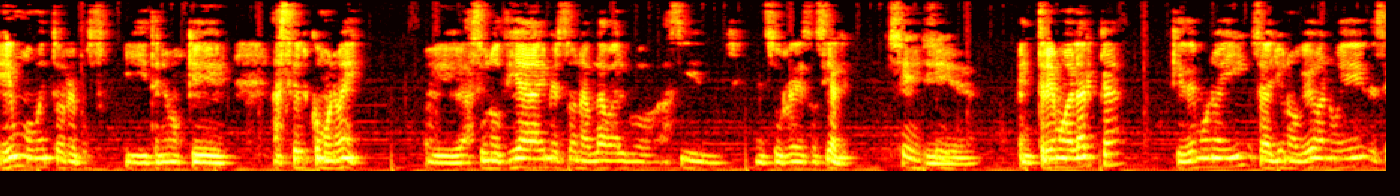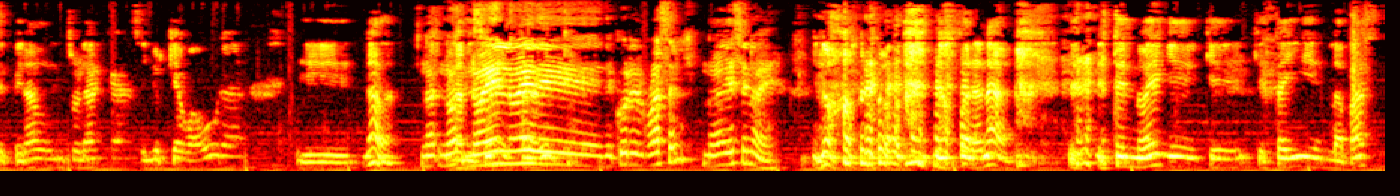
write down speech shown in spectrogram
Es un momento de reposo, y tenemos que hacer como Noé. Eh, hace unos días Emerson hablaba algo así en, en sus redes sociales. Sí, sí. Eh, entremos al arca, quedémonos ahí. O sea, yo no veo a Noé desesperado dentro del arca, Señor, ¿qué hago ahora? Eh, nada. No, no, no es el no está es de, de Corey Russell, no es ese no es. No, no, no, para nada. Este es Noé que, que, que está ahí en la paz,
